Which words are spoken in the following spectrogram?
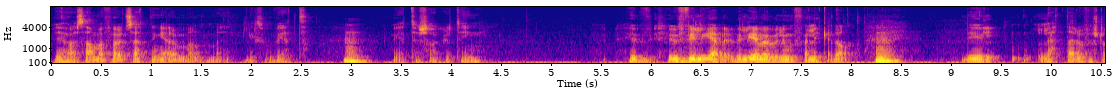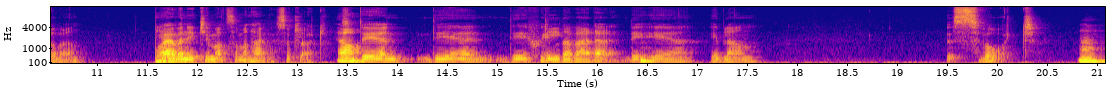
vi har samma förutsättningar och man, liksom vet, mm. vet hur saker och ting... Hur, hur vi lever. Vi lever väl ungefär likadant. Mm. Det är lättare att förstå varandra. Och även i klimatsammanhang såklart. Ja. Så det, är- det, är- det är skilda världar. Det Mm. är ibland svårt Mm.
